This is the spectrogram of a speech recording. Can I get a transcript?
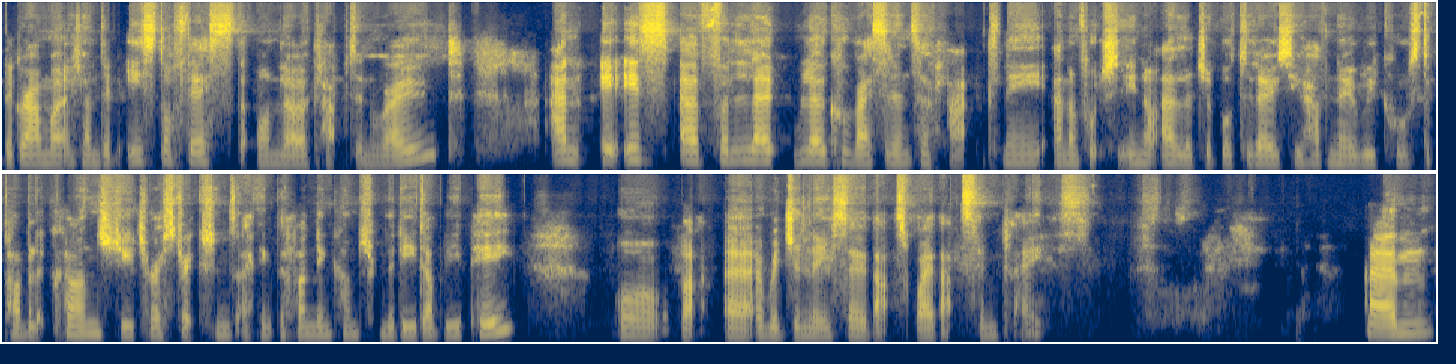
the Groundwork London East office on Lower Clapton Road. And it is uh, for lo local residents of Hackney and unfortunately not eligible to those who have no recourse to public funds due to restrictions. I think the funding comes from the DWP or but, uh, originally, so that's why that's in place. Um,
